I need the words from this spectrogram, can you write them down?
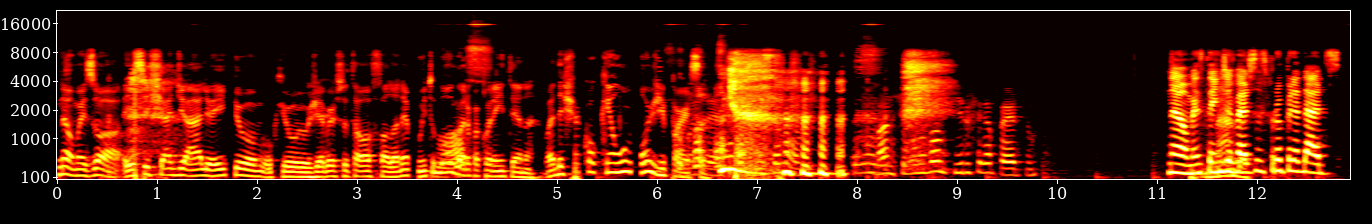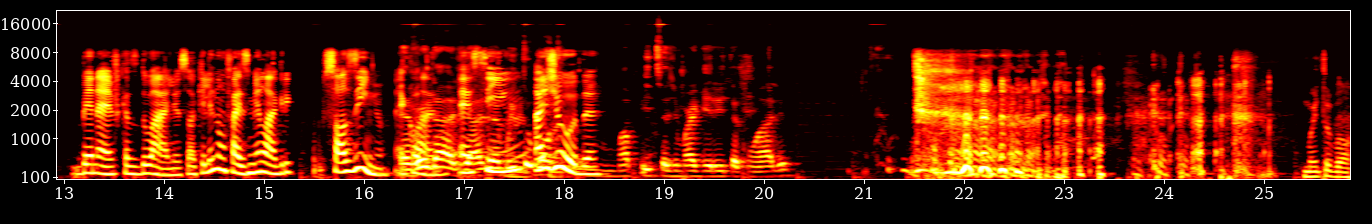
Não, mas ó, esse chá de alho aí que o, que o Jefferson tava falando é muito bom Nossa. agora pra quarentena. Vai deixar qualquer um longe, parça. É, é. Mano, chega um vampiro, chega perto. Não, mas tem Nada. diversas propriedades benéficas do alho, só que ele não faz milagre sozinho, é, claro. verdade. é alho sim, bom. ajuda. Uma pizza de marguerita com alho. Muito bom.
